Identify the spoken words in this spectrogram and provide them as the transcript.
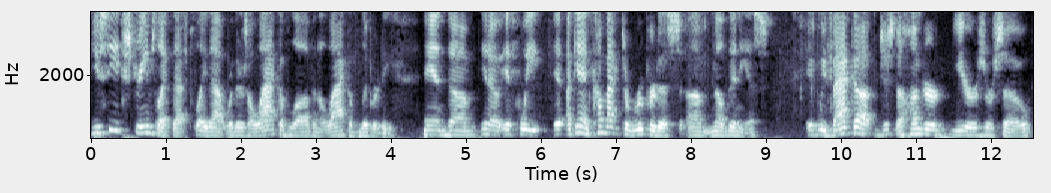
you see extremes like that played out where there's a lack of love and a lack of liberty. And, um, you know, if we, again, come back to Rupertus um, Meldenius, if we back up just a hundred years or so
